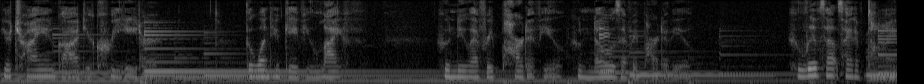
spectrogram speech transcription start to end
you're trying God, your creator, the one who gave you life who knew every part of you, who knows every part of you, who lives outside of time.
